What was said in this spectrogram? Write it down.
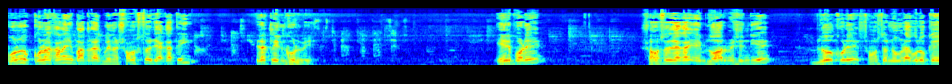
কোনো কোনাকানাই বাদ রাখবে না সমস্ত জায়গাতেই এরা ক্লিন করবে। এরপরে সমস্ত জায়গায় এই ব্লোয়ার মেশিন দিয়ে ব্লো করে সমস্ত নোংরাগুলোকে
